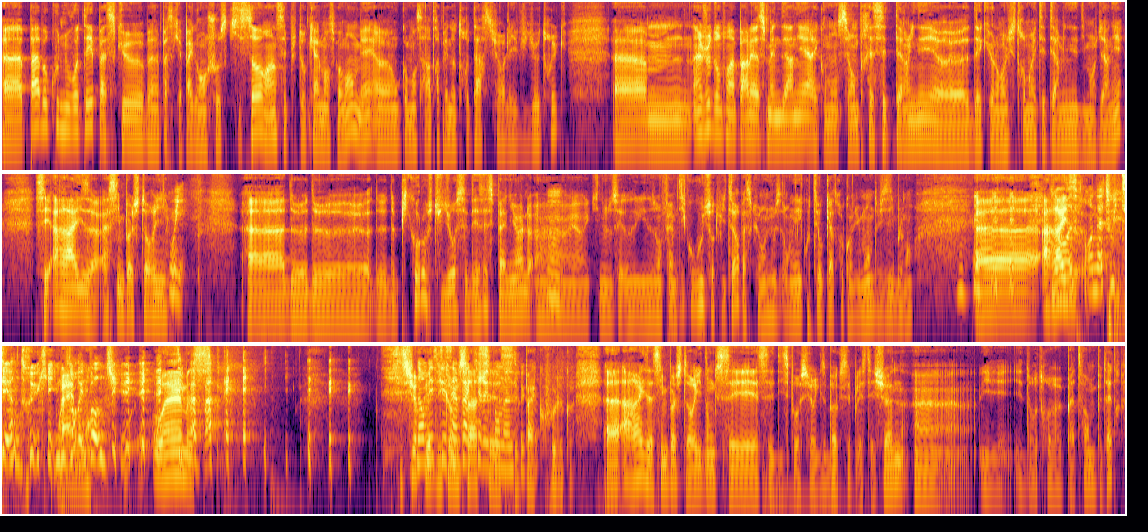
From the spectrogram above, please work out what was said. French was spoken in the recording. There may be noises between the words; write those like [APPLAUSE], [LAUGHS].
Euh, pas beaucoup de nouveautés parce que ben, parce qu'il n'y a pas grand chose qui sort. hein. C'est plutôt calme en ce moment, mais euh, on commence à rattraper notre retard sur les vieux trucs. Euh, un jeu dont on a parlé la semaine dernière et qu'on s'est empressé de terminer dès que l'enregistrement était terminé dimanche dernier, c'est Arise, A Simple Story Oui. Euh, de, de, de, de Piccolo Studio, c'est des Espagnols euh, Mm. euh, qui, nous, ils nous ont fait un petit coucou sur Twitter parce qu'on on est écouté aux quatre coins du monde, visiblement. [LAUGHS] Euh, Non, Arise, on a tweeté un truc et ils Ouais, nous ont répondu. Ouais, [LAUGHS] mais pas c'est- sûr Non, que dit c'est comme ça, c'est pas cool. Quoi. Euh, Arise, A Simple Story, donc c'est dispo sur Xbox et PlayStation euh, et, et d'autres plateformes peut-être.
